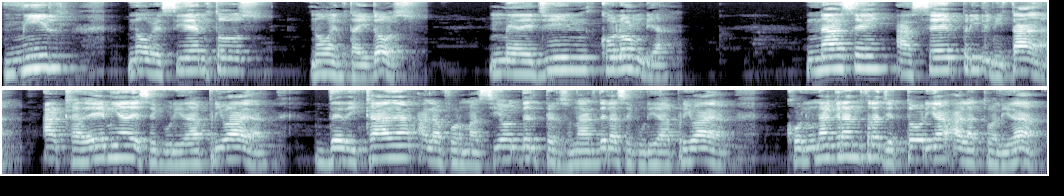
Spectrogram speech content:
1992 Medellín, Colombia. Nace ACEPRI Limitada, Academia de Seguridad Privada, dedicada a la formación del personal de la seguridad privada, con una gran trayectoria a la actualidad,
